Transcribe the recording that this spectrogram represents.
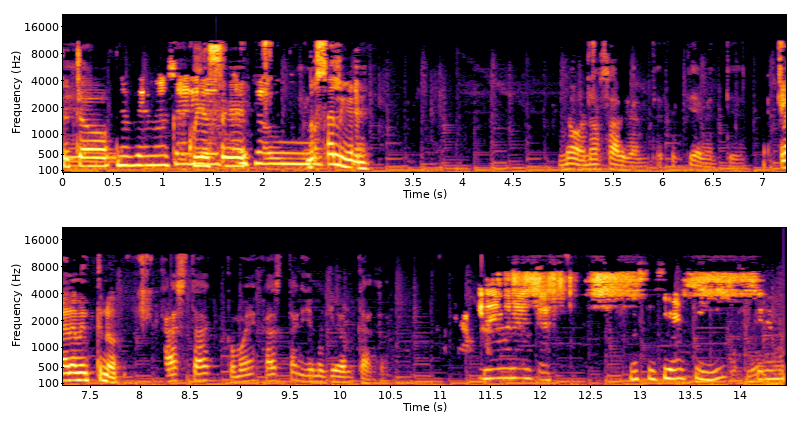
Chao, Eh, chao. Nos vemos. Adiós. Cuídense. Chau, chau. No salgan. No, no salgan, efectivamente. Claramente no. Hashtag, ¿cómo es? Hashtag yo me quedo en casa. En casa. No sé si es así, pero No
